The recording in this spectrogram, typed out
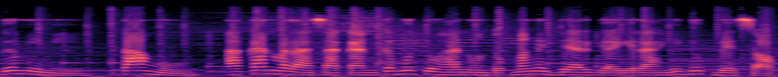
Gemini, kamu akan merasakan kebutuhan untuk mengejar gairah hidup besok.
